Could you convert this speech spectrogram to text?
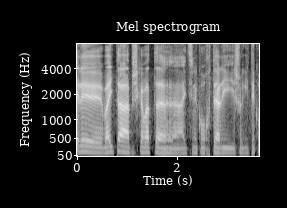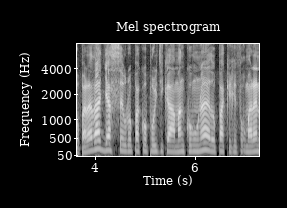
ere baita pixka bat aitzineko urteari iso egiteko parada, jaz Europako politika aman komuna edo pak reformaren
